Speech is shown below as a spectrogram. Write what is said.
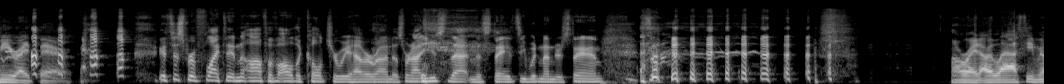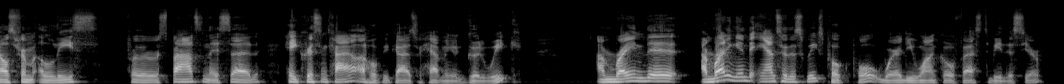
me right there. it's just reflecting off of all the culture we have around us. We're not used to that in the states. You wouldn't understand. So- All right, our last email is from Elise for the response, and they said, "Hey, Chris and Kyle, I hope you guys are having a good week. I'm writing to I'm writing in to answer this week's poke poll. Where do you want GoFest to be this year?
